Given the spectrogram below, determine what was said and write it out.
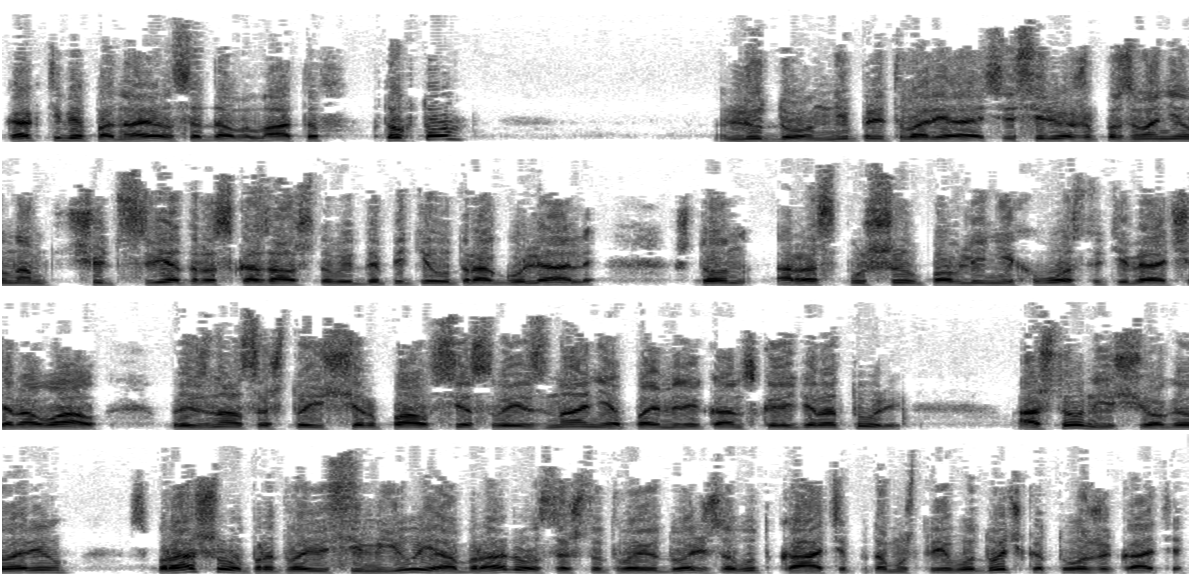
Как тебе понравился Довлатов? Кто-кто? Людон, не притворяйся. Сережа позвонил нам чуть свет, рассказал, что вы до пяти утра гуляли, что он распушил павлиний хвост и тебя очаровал, признался, что исчерпал все свои знания по американской литературе. А что он еще говорил? Спрашивал про твою семью и обрадовался, что твою дочь зовут Катя, потому что его дочка тоже Катя.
